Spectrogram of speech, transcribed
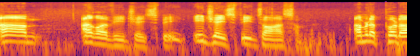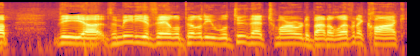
Um, I love EJ Speed. EJ Speed's awesome. I'm going to put up the uh, the media availability. We'll do that tomorrow at about 11 o'clock.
